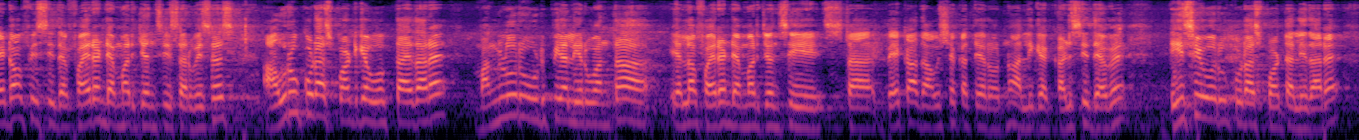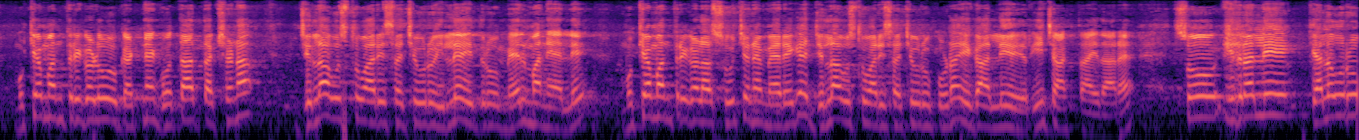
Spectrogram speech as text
ಹೆಡ್ ಆಫೀಸ್ ಇದೆ ಫೈರ್ ಅಂಡ್ ಎಮರ್ಜೆನ್ಸಿ ಸರ್ವಿಸಸ್ ಅವರು ಕೂಡ ಸ್ಪಾಟ್ಗೆ ಹೋಗ್ತಾ ಇದ್ದಾರೆ. ಮಂಗಳೂರು ಉಡುಪಿಯಲ್ಲಿ ಇರುವಂತ ಎಲ್ಲ ಫೈರ್ ಅಂಡ್ ಎಮರ್ಜೆನ್ಸಿ ಬೇಕಾದ ಅವಶ್ಯಕತೆ ಇರೋರ್ನು ಅಲ್ಲಿಗೆ ಕಳಿಸಿದ್ದೇವೆ. ಡಿ ಸಿ ಅವರು ಕೂಡ ಸ್ಪಾಟ್ ಅಲ್ಲಿದ್ದಾರೆ. ಮುಖ್ಯಮಂತ್ರಿಗಳು ಘಟನೆ ಗೊತ್ತಾದ ತಕ್ಷಣ ಜಿಲ್ಲಾ ಉಸ್ತುವಾರಿ ಸಚಿವರು ಇಲ್ಲೇ ಇದ್ರು ಮೇಲ್ಮನೆಯಲ್ಲಿ. ಮುಖ್ಯಮಂತ್ರಿಗಳ ಸೂಚನೆ ಮೇರೆಗೆ ಜಿಲ್ಲಾ ಉಸ್ತುವಾರಿ ಸಚಿವರು ಕೂಡ ಈಗ ಅಲ್ಲಿ ರೀಚ್ ಆಗ್ತಾ ಇದ್ದಾರೆ. ಸೊ ಇದರಲ್ಲಿ ಕೆಲವರು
